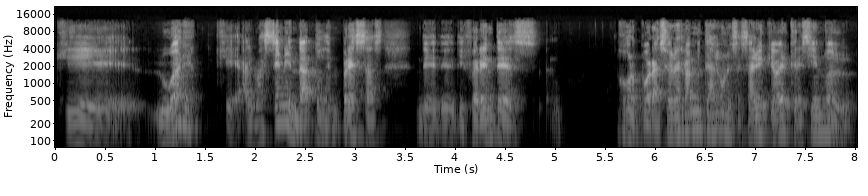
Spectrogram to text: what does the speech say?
que lugares que almacenen datos de empresas, de, diferentes corporaciones, realmente es algo necesario y que va a ir creciendo el,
